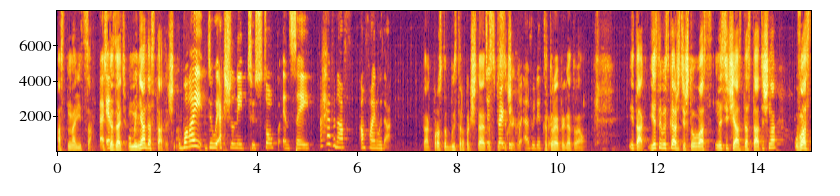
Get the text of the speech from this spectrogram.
остановиться А, и сказать, у меня достаточно. Why do we actually need to stop and say, I have enough, I'm fine with that? Так, просто быстро прочитаю этот списочек, который я приготовил. Итак, если вы скажете, что у вас на сейчас достаточно, у вас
